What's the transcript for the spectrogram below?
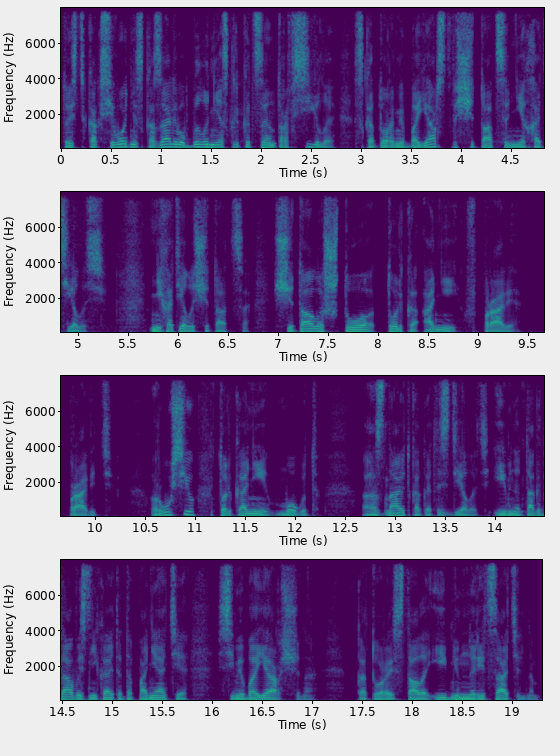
То есть, как сегодня сказали бы, было несколько центров силы, с которыми боярство считаться не хотелось. Не хотелось считаться. Считало, что только они вправе править Русью, только они могут знают, как это сделать. И именно тогда возникает это понятие «семибоярщина», которое стало именем нарицательным,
